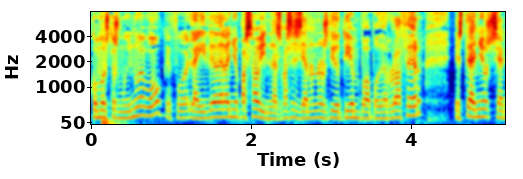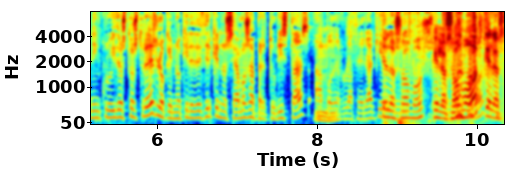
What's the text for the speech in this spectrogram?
como esto es muy nuevo, que fue la idea del año pasado y en las bases ya no nos dio tiempo a poderlo hacer, este año se han incluido estos tres, lo que no quiere decir que no seamos aperturistas a poderlo hacer aquí. Que en- lo somos. Que lo somos, que lo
